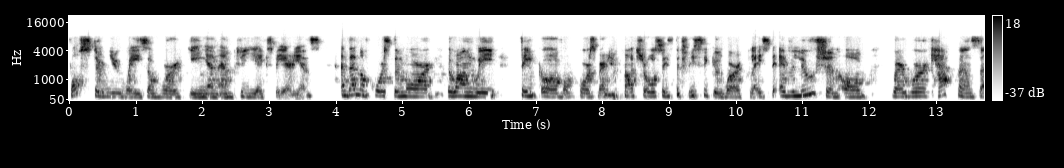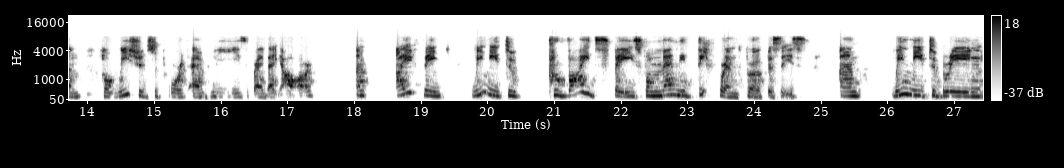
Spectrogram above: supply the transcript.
foster new ways of working and employee experience? And then, of course, the more the one we think of, of course, very much also is the physical workplace, the evolution of where work happens and how we should support employees where they are. And I think we need to provide space for many different purposes. And we need to bring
